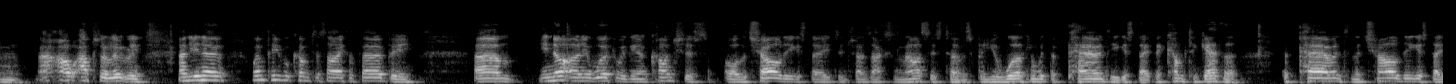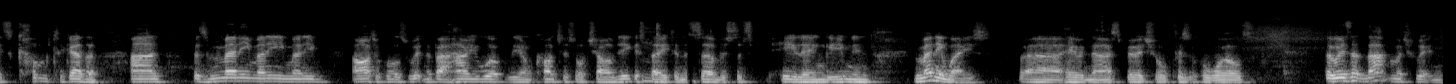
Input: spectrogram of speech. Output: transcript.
Mm. Oh, absolutely. And you know, when people come to psychotherapy, um, you're not only working with the unconscious or the child ego state in transactional analysis terms, but you're working with the parent ego state. They come together. The parent and the child ego states come together. And there's many, many, many articles written about how you work with the unconscious or child ego mm. state mm. in the service of healing, even in many ways, uh, here and now, spiritual, physical worlds. There isn't that much written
